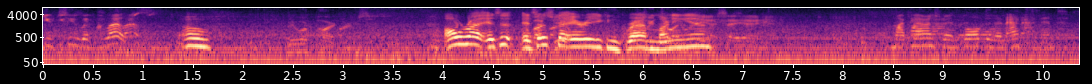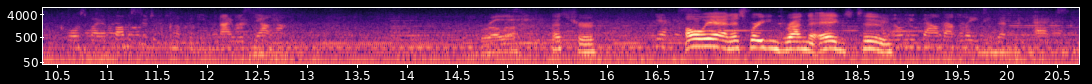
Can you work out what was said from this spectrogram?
You two were close. Oh, We were partners. alright, is it, is this about the area you can grab you money in? My parents were involved in an accident caused by a pharmaceutical company when I was young. Umbrella? That's true. Yes. Oh yeah, and that's where you can grab the eggs too. I only found out later that the accident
